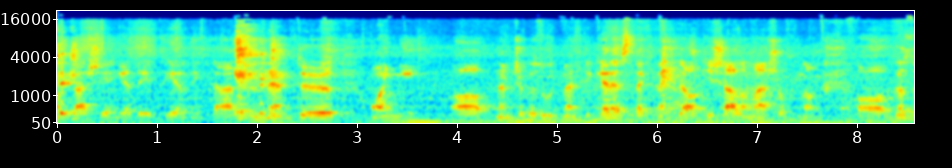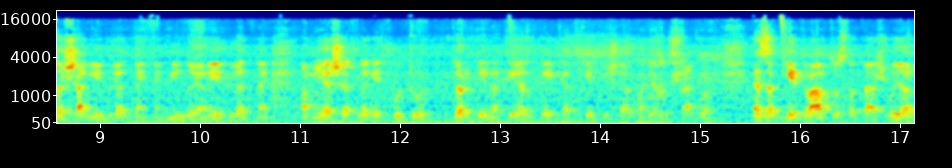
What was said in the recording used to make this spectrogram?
hatási engedélyt kérni. Tehát innentől annyi a, nem csak az útmenti kereszteknek, de a kisállomásoknak, a gazdasági épületeknek, mind olyan épületnek, ami esetleg egy kultúrtörténeti értéket képvisel Magyarországon. Ez a két változtatás olyan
